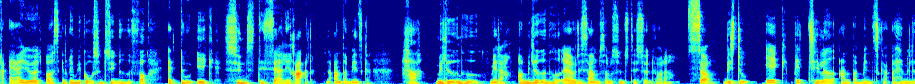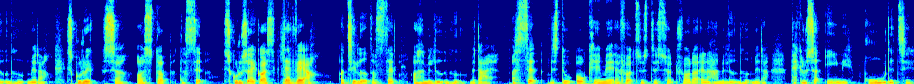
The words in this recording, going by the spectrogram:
Der er jo også en rimelig god sandsynlighed for, at du ikke synes, det er særlig rart, når andre mennesker har medlidenhed med dig. Og medlidenhed er jo det samme som at synes, det er synd for dig. Så hvis du ikke vil tillade andre mennesker at have medlidenhed med dig, skulle du ikke så også stoppe dig selv? Skulle du så ikke også lade være og tillade dig selv at have medlidenhed med dig. Og selv hvis du er okay med, at folk synes, det er synd for dig, eller har medlidenhed med dig, hvad kan du så egentlig bruge det til?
